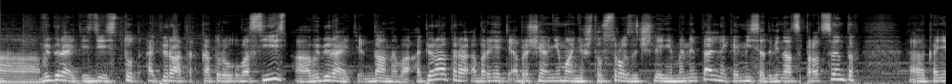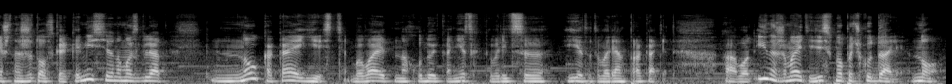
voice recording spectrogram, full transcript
А, выбираете здесь тот оператор, который у вас есть, а, выбираете данного оператора, обращайте, обращаем внимание, что срок зачисления моментальный, комиссия 12%, а, конечно, житовская комиссия, на мой взгляд, но какая есть, бывает на худой конец, как говорится, и этот вариант прокатит. Вот, и нажимаете здесь кнопочку «Далее», но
